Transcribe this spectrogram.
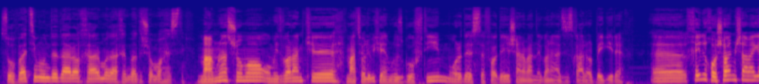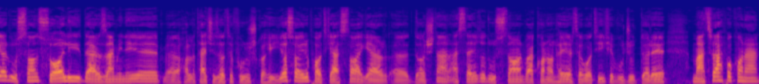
صحبتی مونده در آخر ما در خدمت شما هستیم. ممنون از شما. امیدوارم که مطالبی که امروز گفتیم مورد استفاده شنوندگان عزیز قرار بگیره. خیلی خوشحال میشم اگر دوستان سوالی در زمینه حالا تجهیزات فروشگاهی یا سایر پادکست ها اگر داشتن از طریق دوستان و کانال های ارتباطی که وجود داره مطرح بکنن.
